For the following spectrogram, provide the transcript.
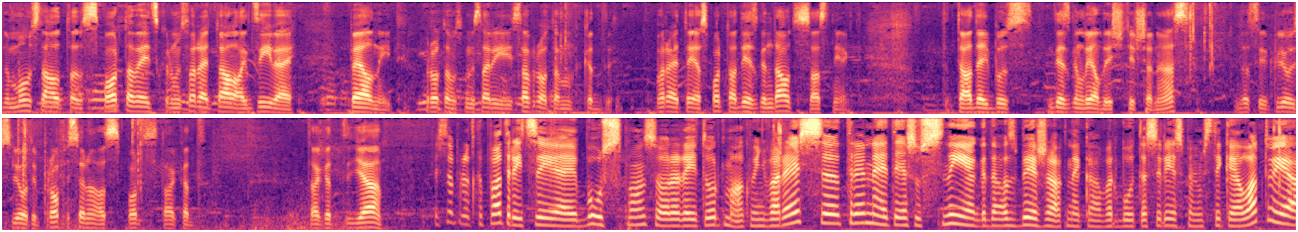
Nu, mums nav tas sporta veids, kur mums varētu tālāk dzīvē pelnīt. Protams, mēs arī saprotam, ka varētu tajā sportā diezgan daudz sasniegt. Tādēļ būs diezgan liela izšķiršanās. Tas ir kļuvis ļoti profesionāls sports. Tagad, tagad jā, Es saprotu, ka Patricijai būs sponsori arī turpmāk. Viņa varēs uh, trenēties uz sniega daudz biežāk nekā varbūt tas ir iespējams tikai Latvijā.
